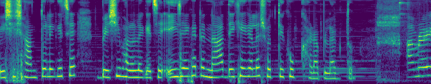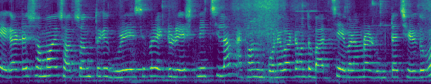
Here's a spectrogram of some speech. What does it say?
বেশি শান্ত লেগেছে, বেশি ভালো লেগেছে। এই জায়গাটা না দেখে গেলে সত্যি খুব খারাপ লাগতো। আমরা এগারোটার সময় সৎসঙ্গ থেকে ঘুরে এসে পরে একটু রেস্ট নিচ্ছিলাম। এখন পনেরো বারোটার মতো বাজছে, এবার আমরা রুমটা ছেড়ে দেবো।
